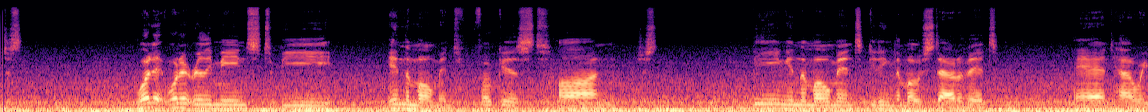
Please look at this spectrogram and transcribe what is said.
just what it what it really means to be in the moment, focused on just being in the moment, getting the most out of it, and how we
